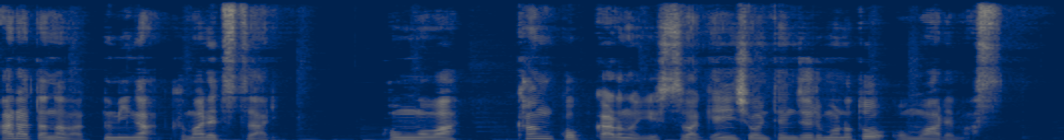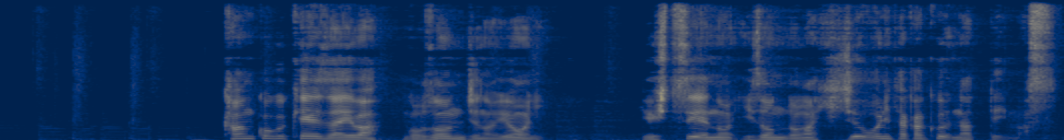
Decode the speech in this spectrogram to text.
新たな枠組みが組まれつつあり、今後は韓国からの輸出は減少に転じるものと思われます。韓国経済はご存知のように、輸出への依存度が非常に高くなっています。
